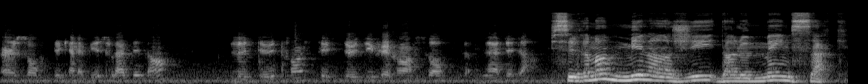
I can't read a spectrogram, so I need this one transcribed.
une sorte de cannabis là-dedans. Le 2,30, c'est deux différentes sortes là-dedans. Puis c'est vraiment mélangé dans le même sac.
